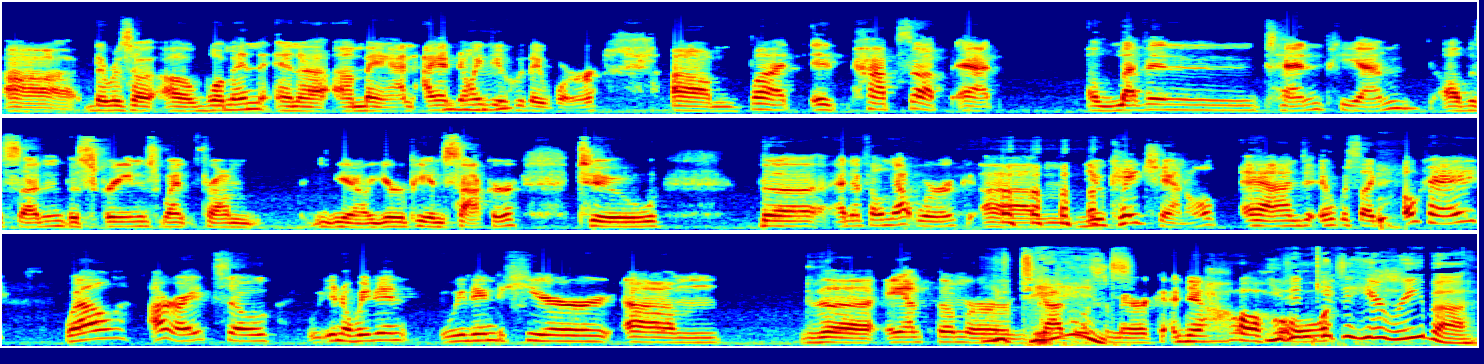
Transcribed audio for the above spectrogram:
Uh, there was a, a woman and a, a man. I had no idea who they were. Um, but it pops up at 11, 10 p.m. All of a sudden, the screens went from, you know, European soccer to the NFL Network um, UK channel, and it was like, okay, well, all right. So you know, we didn't we didn't hear um, the anthem or God Bless? America. No, You didn't get to hear Reba.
